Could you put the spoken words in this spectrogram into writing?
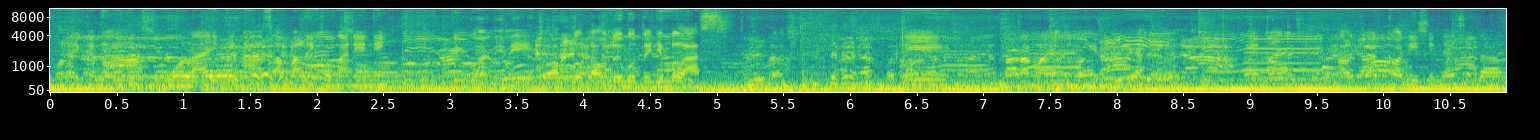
Mulai kenal, mulai kenal sama lingkungan ini. lingkungan ini waktu tahun 2017 Berarti barang lah ya emang itu ya. Itu Alfian kondisinya sedang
